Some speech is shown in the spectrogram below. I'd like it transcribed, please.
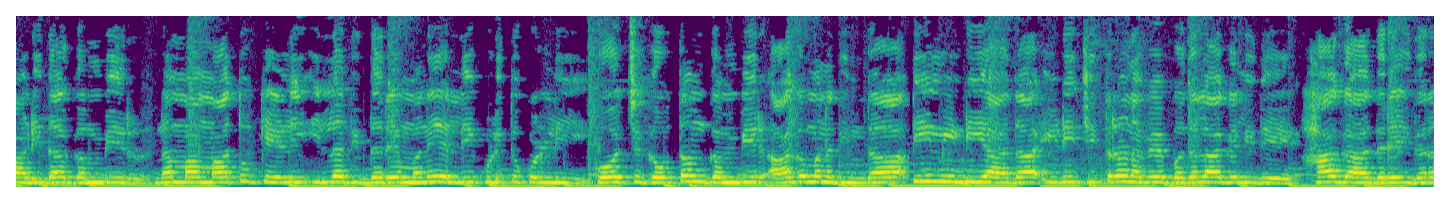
ಮಾಡಿದ ಗಂಭೀರ್, ನಮ್ಮ ಮಾತು ಕೇಳಿ ಇಲ್ಲದಿದ್ದರೆ ಮನೆಯಲ್ಲಿ ಕುಳಿತುಕೊಳ್ಳಿ. ಕೋಚ್ ಗೌತಮ್ ಗಂಭೀರ್ ಆಗಮನದಿಂದ ಟೀಂ ಇಂಡಿಯಾದ ಇಡೀ ಚಿತ್ರಣವೇ ಬದಲಾಗಲಿದೆ. ಹಾಗಾದರೆ ಇದರ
